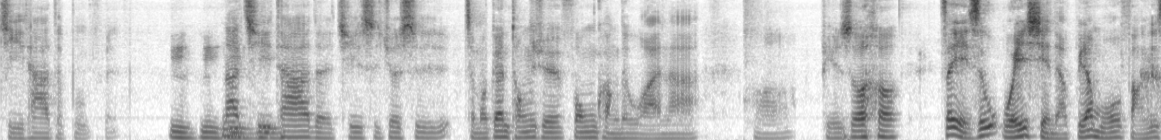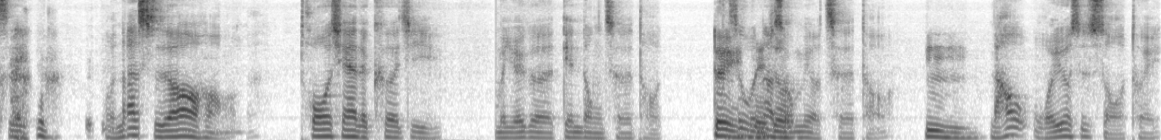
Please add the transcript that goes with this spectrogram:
吉他的部分。嗯嗯嗯，那其他的其实就是怎么跟同学疯狂的玩啊，哦，比如说这也是危险的，不要模仿。就是 我那时候哈，拖现在的科技，我们有一个电动车头。对，可是我那时候没有车头，嗯，然后我又是手推，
